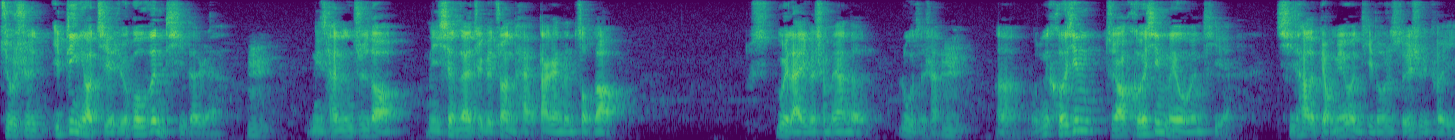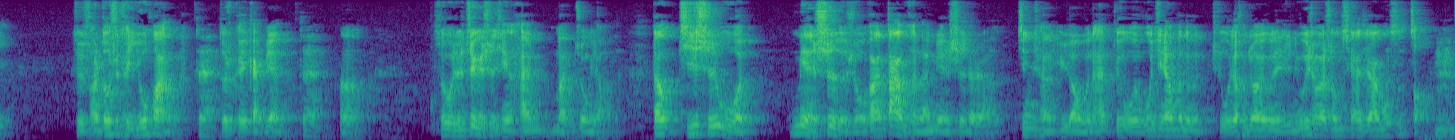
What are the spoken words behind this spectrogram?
就是一定要解决过问题的人，嗯你才能知道你现在这个状态大概能走到未来一个什么样的路子上。嗯嗯，我觉得核心只要核心没有问题，其他的表面问题都是随时可以，就反正都是可以优化的嘛，对都是可以改变的。对，嗯，所以我觉得这个事情还蛮重要的。但其实我面试的时候，我发现大部分来面试的人，经常遇到问他，就我我经常问的问，我觉得很重要的问题，就是你为什么要从现在这家公司走？嗯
